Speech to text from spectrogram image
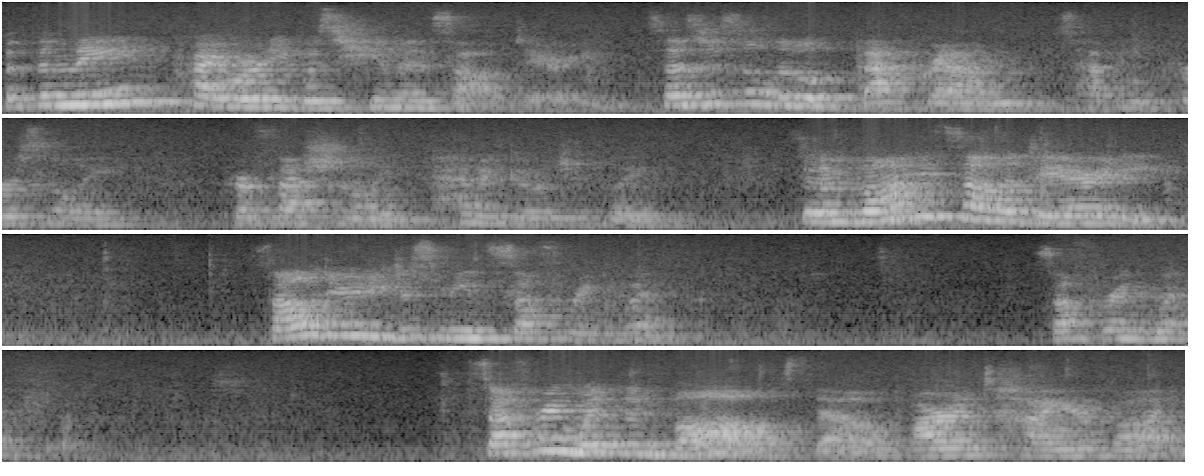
but the main priority was human solidarity. So that's just a little background. It's happening personally, professionally, pedagogically. So embodied solidarity, solidarity just means suffering with. Suffering with. Suffering with involves, though, our entire bodies.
